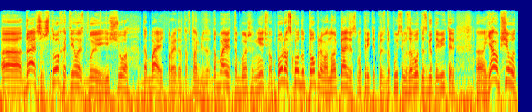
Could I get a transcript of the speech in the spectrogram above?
А, Дальше, что хотелось бы еще добавить про этот автомобиль? Добавить-то больше нечего. По расходу топлива, но опять же, смотрите, то есть, допустим, завод-изготовитель, а, я вообще вот,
